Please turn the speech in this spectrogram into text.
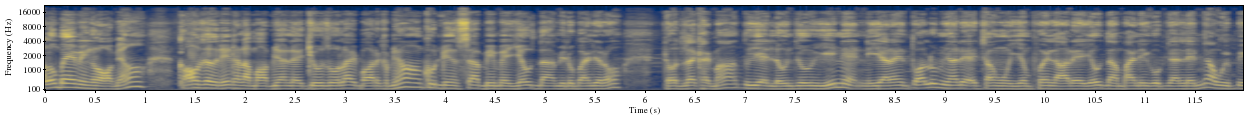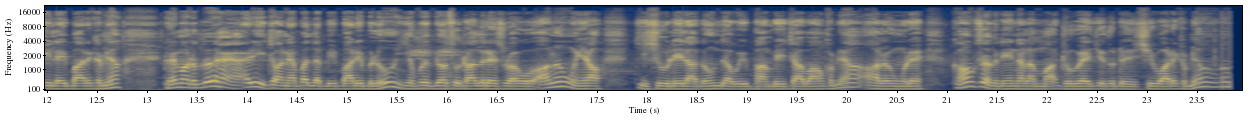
ားလုံးပဲမင်္ဂလာပါဗျာကောင်းစတဲ့သတင်းဌာနမှာပြန်လဲကြိုဆိုလိုက်ပါတယ်ခင်ဗျာခုတင်ဆက်ပေးမယ့်ရုပ်သံမျိုးတို့ပိုင်းကြတော့ဒေါ်လက်ခိုင်မှာသူ့ရဲ့လုံခြုံရေးနဲ့နေရာတိုင်းသွားလို့မရတဲ့အကြောင်းကိုရင်ဖွင့်လာတဲ့ရုပ်သံပိုင်းလေးကိုပြန်လဲမျှဝေပေးလိုက်ပါတယ်ခင်ဗျာတွဲမှာဒေါ်လက်ခိုင်ကအဲ့ဒီအကြောင်းနဲ့ပတ်သက်ပြီးပါတယ်ဘလို့ရင်ဖွင့်ပြောဆိုထားသလဲဆိုတော့ကိုအားလုံးဝင်ရောက်ကြည့်ရှုလေးလာသုံးသပ်ဝေဖန်ပေးကြပါအောင်ခင်ဗျာအားလုံးကိုလည်းကောင်းစတဲ့သတင်းဌာနမှာအထူးပဲကျေးဇူးတင်ရှိပါတယ်ခင်ဗျာ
